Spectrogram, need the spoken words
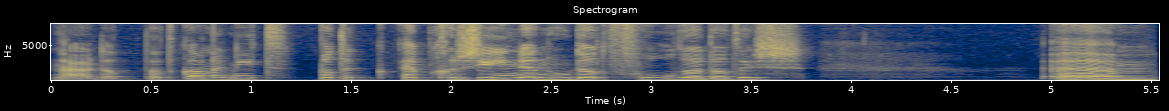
Nou, dat, dat kan ik niet. Wat ik heb gezien en hoe dat voelde, dat is... ehm,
